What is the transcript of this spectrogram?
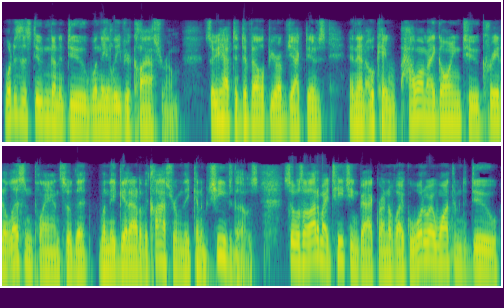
what is the student going to do when they leave your classroom. So you have to develop your objectives, and then okay, how am I going to create a lesson plan so that when they get out of the classroom, they can achieve those. So it was a lot of my teaching background of like, what do I want them to do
